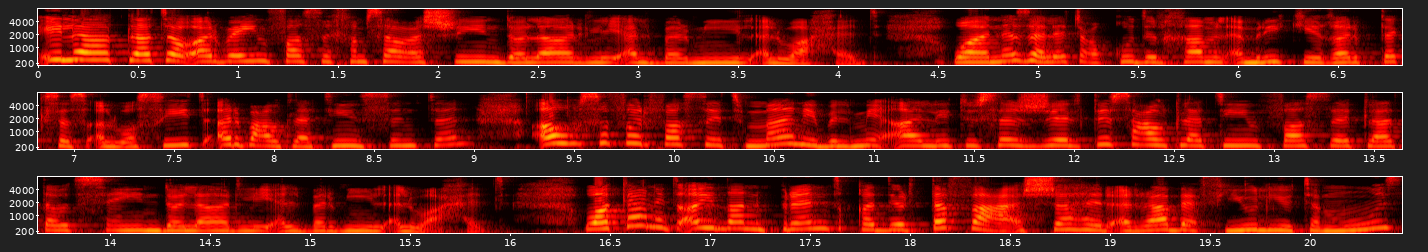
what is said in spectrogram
إلى 43.25 دولار للبرميل الواحد. ونزلت عقود الخام الأمريكي غرب تكساس الوسيط 34 سنتا أو 0.8% لتسجل 39.93 دولار للبرميل الواحد. وكانت أيضا برنت قد ارتفع الشهر الرابع في يوليو تموز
